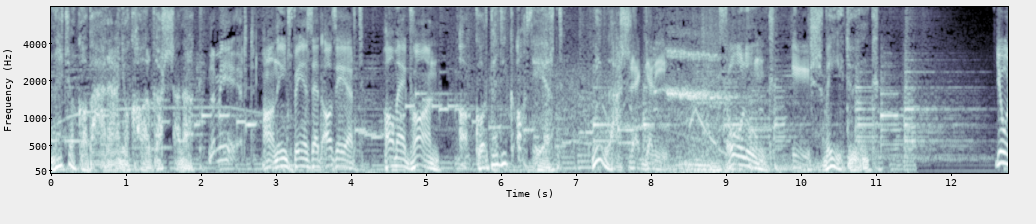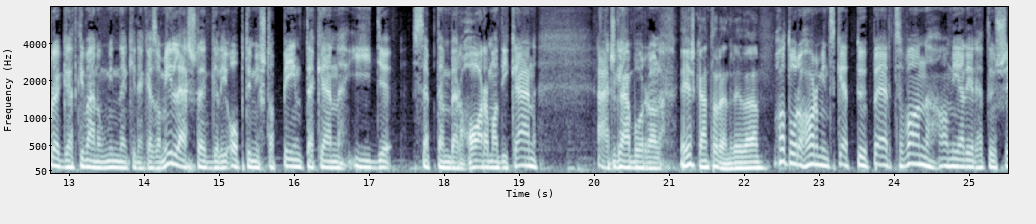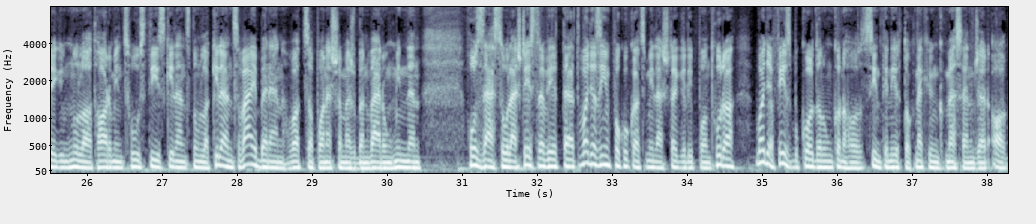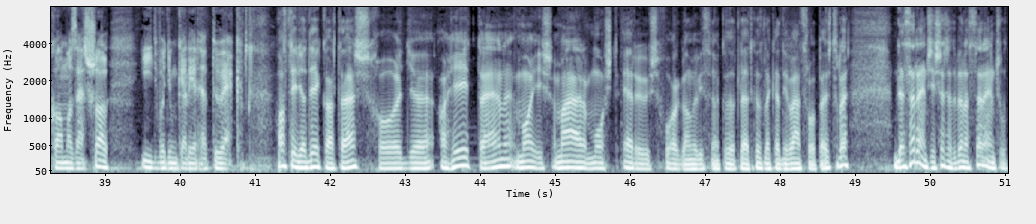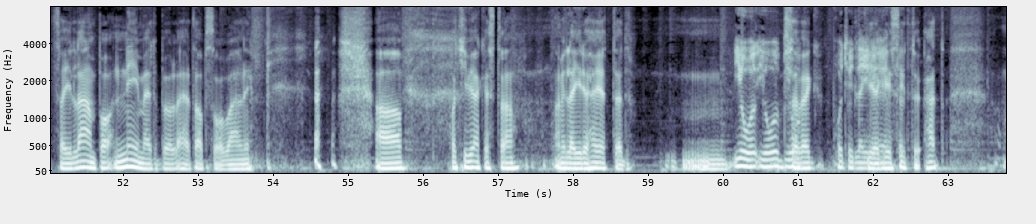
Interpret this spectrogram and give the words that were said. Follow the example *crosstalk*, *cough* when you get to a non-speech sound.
ne csak a bárányok hallgassanak. De miért? Ha nincs pénzed azért, ha megvan, akkor pedig azért. Millás reggeli. Szólunk és védünk. Jó reggelt kívánunk mindenkinek ez a Millás reggeli optimista pénteken, így szeptember harmadikán. Ács Gáborral. És Kántor Endrével. 6 óra 32 perc van, ami elérhetőségünk 0630 20 10 909 Viberen, Whatsappon, SMS-ben várunk minden hozzászólást, észrevételt, vagy az infokukacmillásreggeli.hu-ra, vagy a Facebook oldalunkon, ahol szintén írtok nekünk Messenger alkalmazással, így vagyunk elérhetőek. Azt írja a Dékartás, hogy a héten ma is már most erős forgalmi viszonyok között lehet közlekedni Vácról Pestre, de szerencsés esetben a Szerencs utcai lámpa németből lehet abszolválni. *laughs* a, hogy hívják ezt a, ami leírja helyetted? Jó, jó, jó. Szöveg hogy, hogy leírja kiegészítő. Hát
